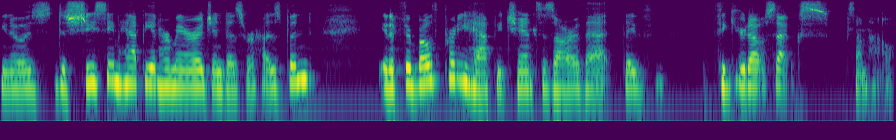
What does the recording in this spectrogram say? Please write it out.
You know, is does she seem happy in her marriage, and does her husband? And if they're both pretty happy, chances are that they've figured out sex somehow.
